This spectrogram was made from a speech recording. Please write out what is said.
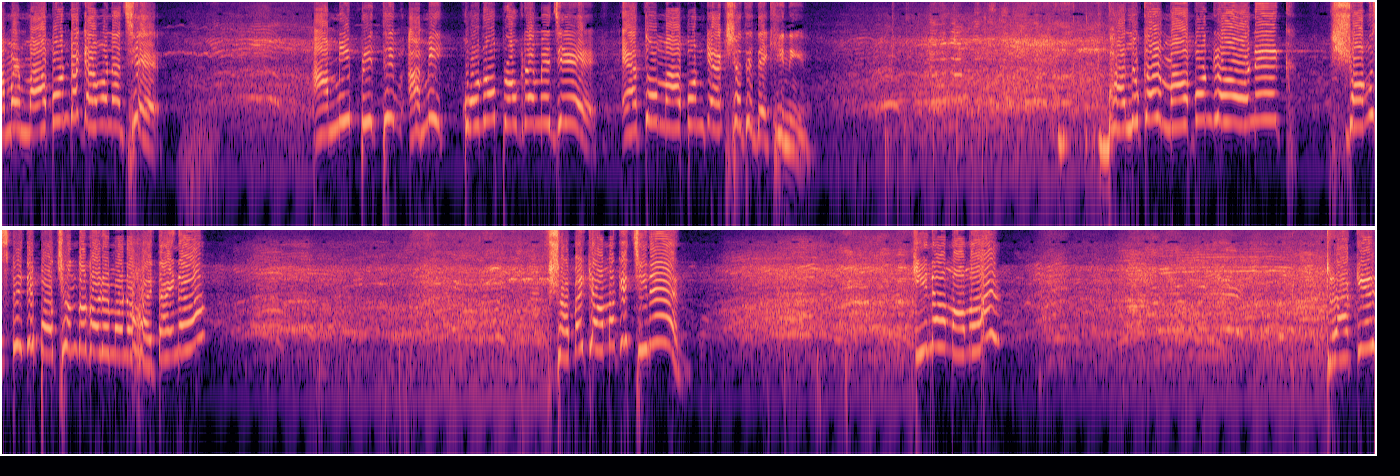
আমার মা বোনটা কেমন আছে আমি পৃথিবী আমি কোন প্রোগ্রামে যে এত মা বোনকে একসাথে দেখিনি। ভালুকার মা বোনরা অনেক সংস্কৃতি পছন্দ করে মনে হয়, তাই না? সবাইকে আমাকে চিনেন? কি নাম আমার? ট্রাকের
